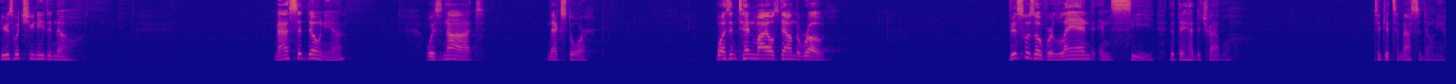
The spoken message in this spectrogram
Here's what you need to know Macedonia was not next door, wasn't 10 miles down the road. This was over land and sea that they had to travel to get to Macedonia.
